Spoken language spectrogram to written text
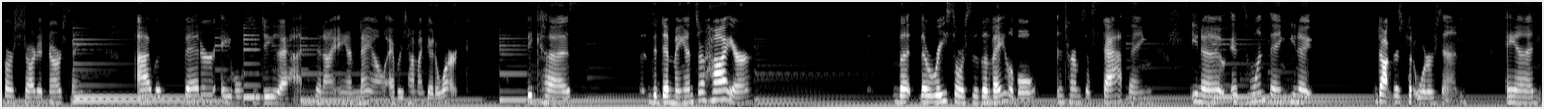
first started nursing i was better able to do that than i am now every time i go to work because the demands are higher but the resources available in terms of staffing, you know, it's one thing, you know, doctors put orders in. And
